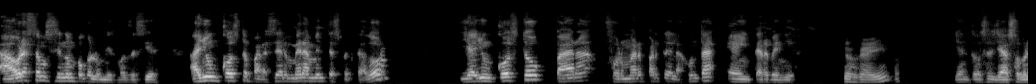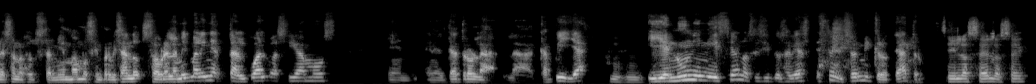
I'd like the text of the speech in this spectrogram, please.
ahora estamos haciendo un poco lo mismo, es decir, hay un costo para ser meramente espectador y hay un costo para formar parte de la junta e intervenir. Ok. Y entonces ya sobre eso nosotros también vamos improvisando sobre la misma línea, tal cual lo hacíamos en, en el teatro la, la Capilla. Ujú. Y en un inicio, no sé si tú sabías, esto inició en microteatro. Sí, lo sé, lo sé.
